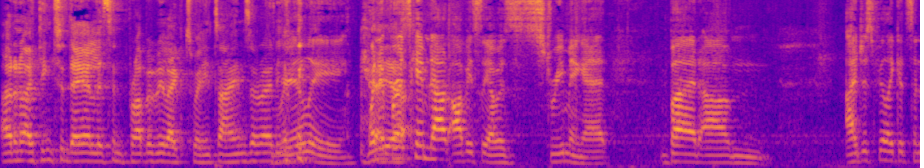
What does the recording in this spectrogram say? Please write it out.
I don't know. I think today I listened probably like 20 times already. Really? when it Yeah. first came out, obviously I was streaming it, but um, I just feel like it's an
